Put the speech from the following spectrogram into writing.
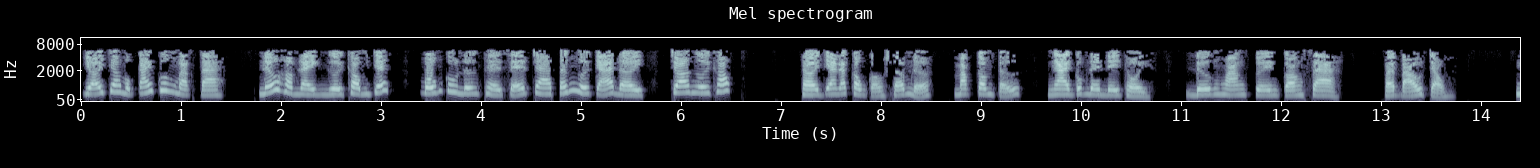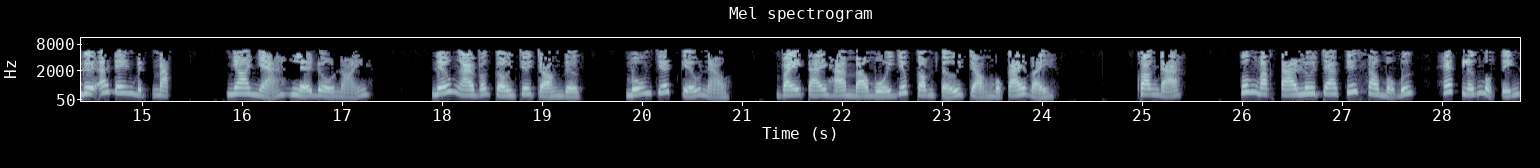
Giỏi cho một cái quân mặt ta, nếu hôm nay người không chết, bốn cô nương thề sẽ tra tấn người cả đời, cho người khóc. Thời gian đã không còn sớm nữa, mặt công tử, ngài cũng nên đi thôi, đường hoàng tuyền còn xa, phải bảo trọng. Người áo đen bịt mặt, nho nhã, lễ đồ nói. Nếu ngài vẫn còn chưa chọn được, muốn chết kiểu nào, vậy tại hạ mạo muội giúp công tử chọn một cái vậy. Khoan đã, quân mặt ta lui ra phía sau một bước, hét lớn một tiếng,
